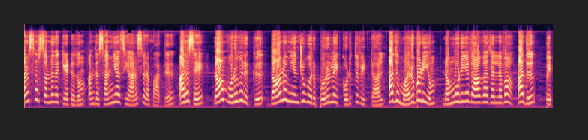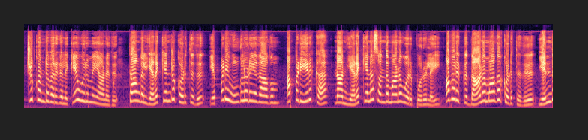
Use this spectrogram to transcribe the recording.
அரசர் சொன்னதை கேட்டதும் அந்த சன்னியாசி அரசரை பார்த்து அரசே நாம் ஒருவருக்கு தானம் என்று ஒரு பொருளை கொடுத்து விட்டால் அது மறுபடியும் நம்முடையதாகாதல்லவா? அது பெற்றுக்கொண்டவர்களுக்கே உரிமையானது. தாங்கள் எனக்கென்று கொடுத்தது எப்படி உங்களுடையதாகும்? அப்படி இருக்க நான் எனக்கென சொந்தமான ஒரு பொருளை அவருக்கு தானமாக கொடுத்தது எந்த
